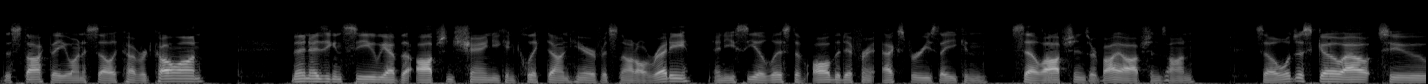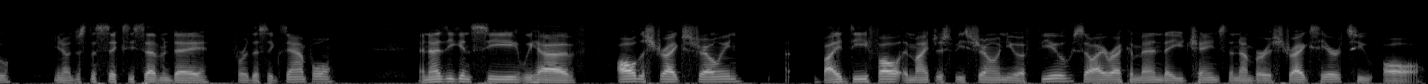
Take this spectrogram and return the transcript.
the stock that you want to sell a covered call on then as you can see, we have the options chain. You can click down here if it's not already, and you see a list of all the different expiries that you can sell options or buy options on. So we'll just go out to, you know, just the 67 day for this example. And as you can see, we have all the strikes showing. By default, it might just be showing you a few, so I recommend that you change the number of strikes here to all.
